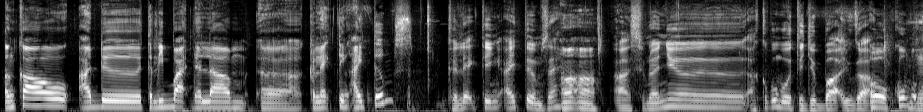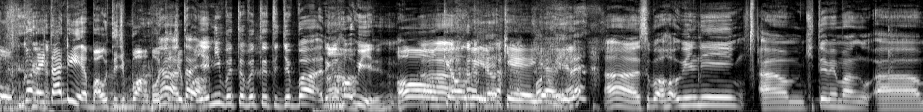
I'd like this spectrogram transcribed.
Engkau ada terlibat dalam uh, collecting items? Collecting items eh. Uh-uh. Uh, sebenarnya aku pun baru terjebak juga. Oh, kau, oh, kau dari tadi ya bau terjebak, bau tak, terjebak. tak, yang ni betul-betul terjebak dengan Ah. Hot Wheel. Oh, okay, Hot Wheel. Okay, Hot ya, Wheel, ya. eh? Ah sebab Hot Wheel ni um, kita memang um,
